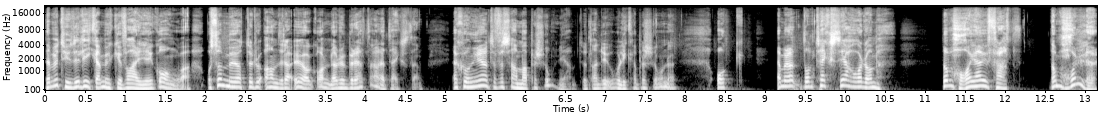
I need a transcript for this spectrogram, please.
den betyder lika mycket varje gång. Va? Och så möter du andra ögon när du berättar den här texten. Jag sjunger inte för samma person jämt, utan det är olika personer. Och jag menar, de texter jag har, de, de har jag ju för att de håller.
